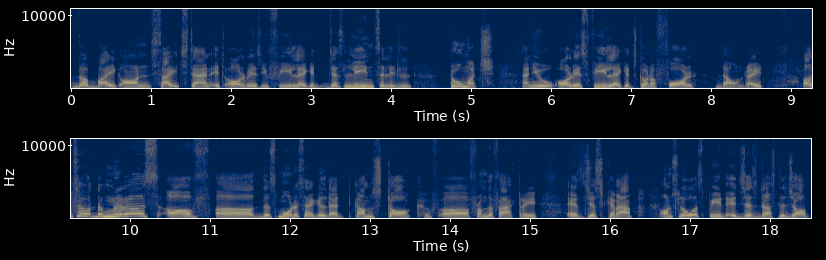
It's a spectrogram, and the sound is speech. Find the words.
the bike on side stand, it always, you feel like it just leans a little too much and you always feel like it's gonna fall down, right? Also, the mirrors of uh, this motorcycle that comes stock uh, from the factory is just crap. On slower speed, it just does the job.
